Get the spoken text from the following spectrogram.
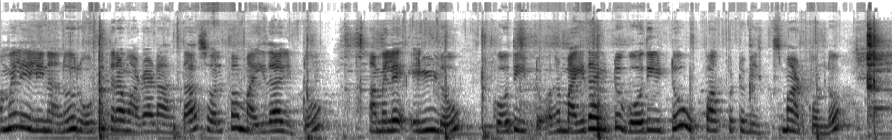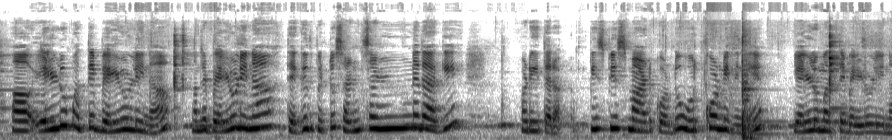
ಆಮೇಲೆ ಇಲ್ಲಿ ನಾನು ರೋಟಿ ಥರ ಮಾಡೋಣ ಅಂತ. ಸ್ವಲ್ಪ ಮೈದಾ ಹಿಟ್ಟು ಆಮೇಲೆ ಎಳ್ಳು, ಗೋಧಿ ಹಿಟ್ಟು, ಅಂದರೆ ಮೈದಾ ಹಿಟ್ಟು, ಗೋಧಿ ಹಿಟ್ಟು ಉಪ್ಪು ಹಾಕ್ಬಿಟ್ಟು ಮಿಕ್ಸ್ ಮಾಡಿಕೊಂಡು ಎಳ್ಳು ಮತ್ತು ಬೆಳ್ಳುಳ್ಳಿನ, ಅಂದರೆ ಬೆಳ್ಳುಳ್ಳಿನ ತೆಗೆದುಬಿಟ್ಟು ಸಣ್ಣ ಸಣ್ಣದಾಗಿ ನೋಡಿ ಈ ಥರ ಪೀಸ್ ಪೀಸ್ ಮಾಡಿಕೊಂಡು ಹುರ್ಕೊಂಡಿದ್ದೀನಿ ಎಳ್ಳು ಮತ್ತು ಬೆಳ್ಳುಳ್ಳಿನ.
